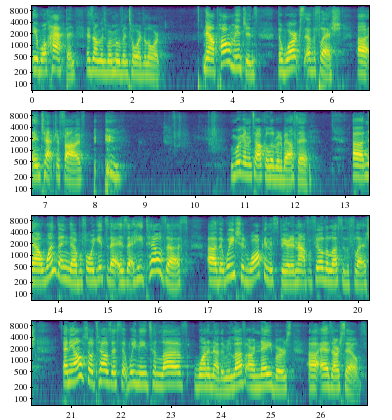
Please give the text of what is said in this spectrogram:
It will happen as long as we're moving toward the Lord. Now, Paul mentions the works of the flesh uh, in chapter 5. and we're going to talk a little bit about that. Uh, now, one thing, though, before we get to that, is that he tells us uh, that we should walk in the Spirit and not fulfill the lust of the flesh. And he also tells us that we need to love one another. We love our neighbors uh, as ourselves.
